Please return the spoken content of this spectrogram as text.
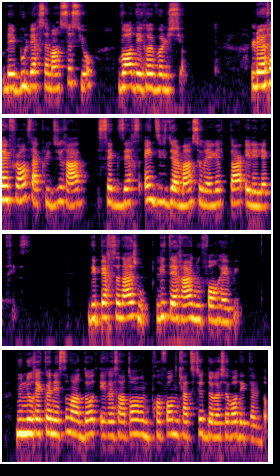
des bouleversements sociaux, voire des révolutions. Leur influence la plus durable s'exerce individuellement sur les lecteurs et les lectrices des personnages littéraires nous font rêver. Nous nous reconnaissons dans d'autres et ressentons une profonde gratitude de recevoir des tels dons.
